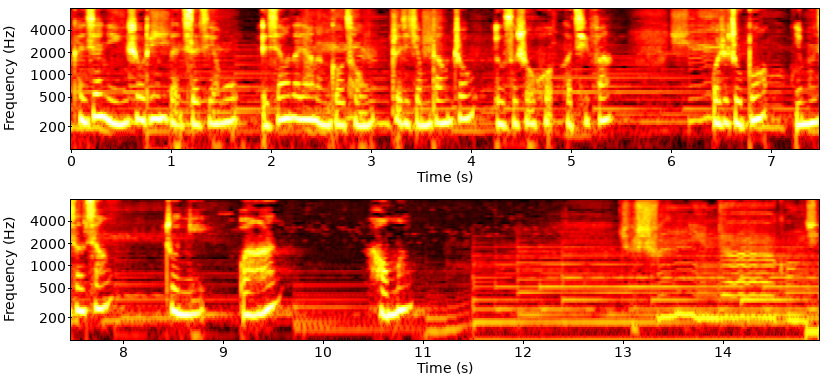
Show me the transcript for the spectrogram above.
感谢您收听本期的节目，也希望大家能够从这期节目当中有所收获和启发。我是主播柠檬香香，祝你晚安，好梦。这瞬眼的光景，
